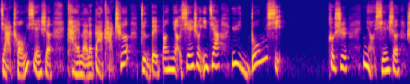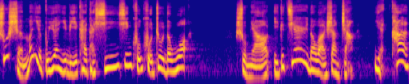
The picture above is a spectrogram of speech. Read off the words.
甲虫先生开来了大卡车，准备帮鸟先生一家运东西。可是鸟先生说什么也不愿意离开他辛辛苦苦住的窝，树苗一个劲儿的往上长，眼看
